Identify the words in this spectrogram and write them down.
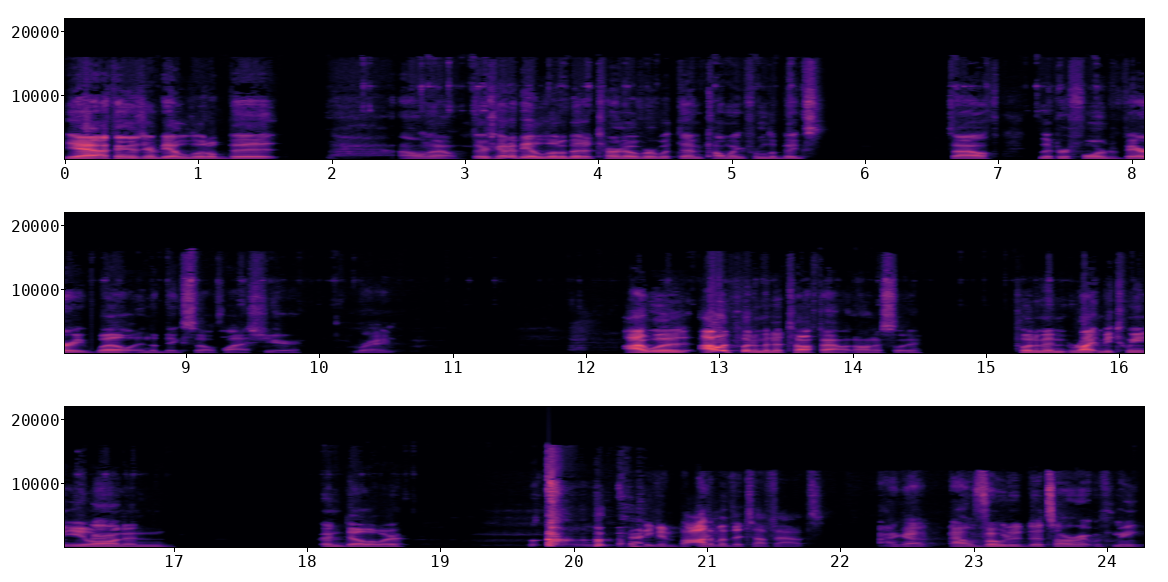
Yeah, I think there's going to be a little bit. I don't know. There's going to be a little bit of turnover with them coming from the Big South. They performed very well in the Big South last year. Right. I would I would put them in a tough out, honestly. Put them in right in between Elon and and Delaware. Not even bottom of the tough outs. I got outvoted. That's all right with me.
